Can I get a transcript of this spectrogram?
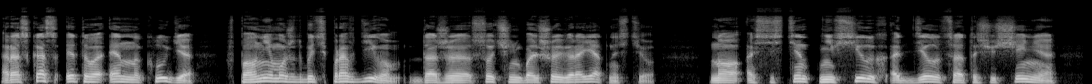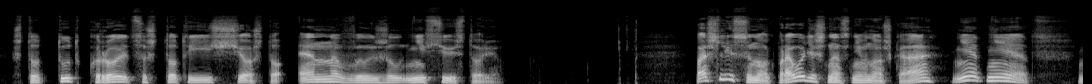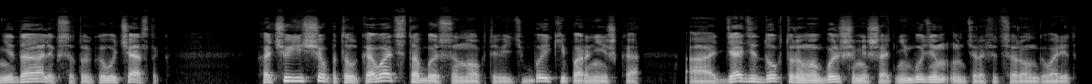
Рассказ этого Энна Клугия – вполне может быть правдивым, даже с очень большой вероятностью, но ассистент не в силах отделаться от ощущения, что тут кроется что-то еще, что Энна выложил не всю историю. «Пошли, сынок, проводишь нас немножко, а? Нет-нет, не до Алекса, только в участок. Хочу еще потолковать с тобой, сынок, ты ведь бойкий парнишка». А дяде доктору мы больше мешать не будем, унтер-офицеру он говорит.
